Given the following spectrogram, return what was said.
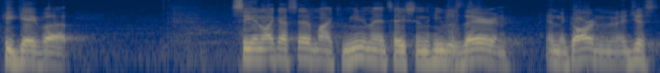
he gave up. See, and like I said in my communion meditation, he was there in, in the garden, and it just,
